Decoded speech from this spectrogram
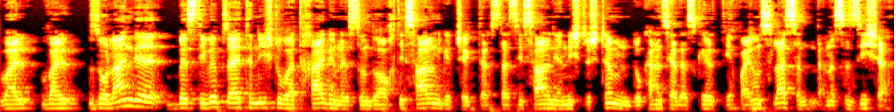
weil, weil solange bis die Webseite nicht übertragen ist und du auch die Zahlen gecheckt hast, dass die Zahlen ja nicht stimmen, du kannst ja das Geld ja bei uns lassen, dann ist es sicher.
